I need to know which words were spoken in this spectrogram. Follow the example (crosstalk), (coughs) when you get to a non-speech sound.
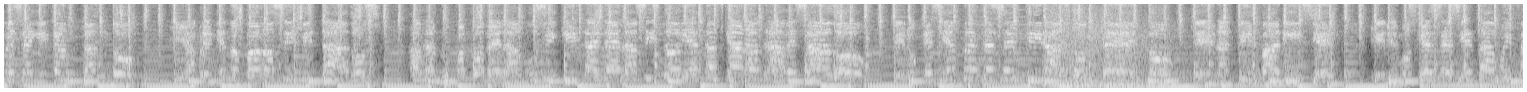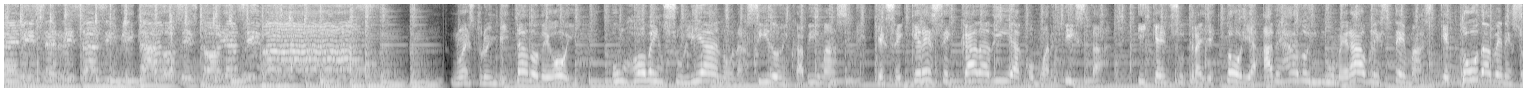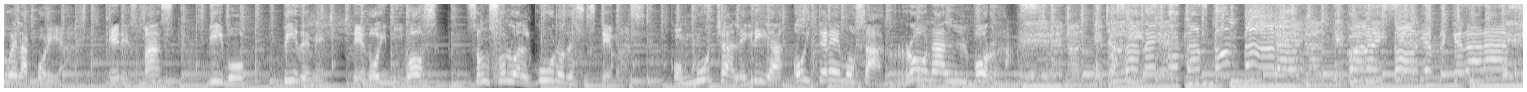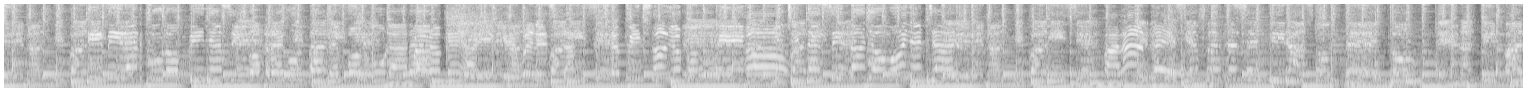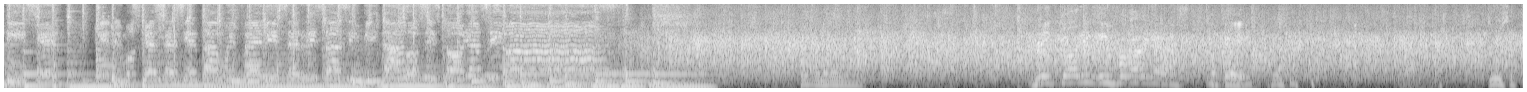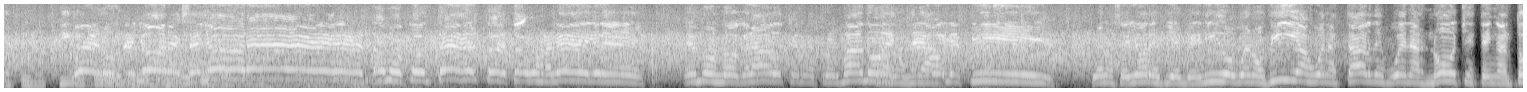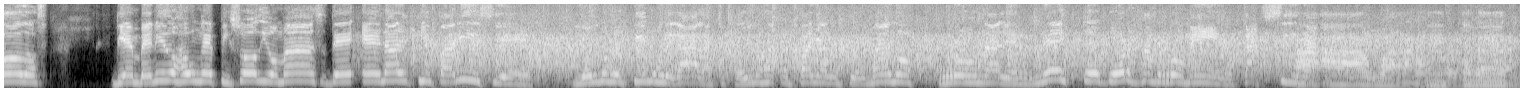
déjame seguir cantando y aprendiendo con los invitados, hablando un poco de la musiquita y de las historietas que han atravesado, pero que siempre te sentirás contento en Altipanicie. Queremos que se sienta muy felices, risas, invitados, historias y más. Nuestro invitado de hoy, un joven zuliano nacido en Cabimas que se crece cada día como artista y que en su trayectoria ha dejado innumerables temas que toda Venezuela corea. Eres más, vivo, pídeme, te doy mi voz, son solo algunos de sus temas. Con mucha alegría, hoy tenemos a Ronald Borjas. Muchas anécdotas contaré, con la historia te quedarás. Y formulares. Invitados, historias y más. Recording in progress. Ok. (laughs) Bueno, señores, señores, estamos contentos, estamos alegres. Hemos logrado que nuestro hermano esté hoy aquí. Bueno, señores, bienvenidos, buenos días, buenas tardes, buenas noches, tengan todos. Bienvenidos a un episodio más de En Altipanicie. Y hoy nos vestimos de gala, chicos. Hoy nos acompaña nuestro hermano Ronald Ernesto Borjas Romero. Casi nada. Ah, wow.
